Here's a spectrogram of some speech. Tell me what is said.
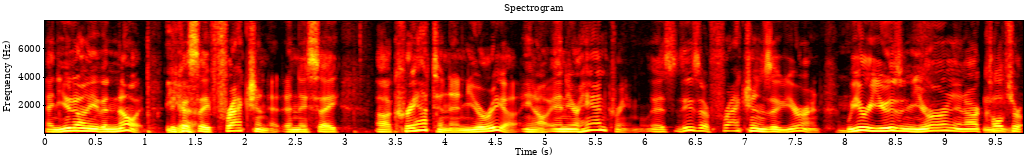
and you don't even know it because Yeah. they fraction it and they say uh, creatinine and urea, you know, in your hand cream. It's, these are fractions of urine. Hmm. We are using urine in our culture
